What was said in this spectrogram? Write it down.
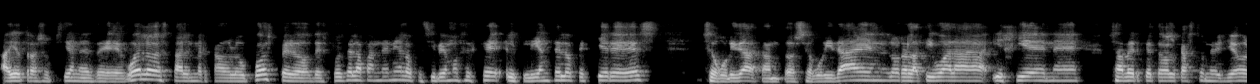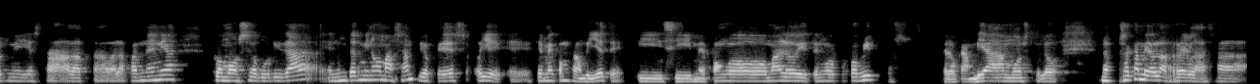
Hay otras opciones de vuelo, está el mercado low cost, pero después de la pandemia lo que sí vemos es que el cliente lo que quiere es seguridad, tanto seguridad en lo relativo a la higiene, saber que todo el Customer Journey está adaptado a la pandemia, como seguridad en un término más amplio, que es, oye, eh, que me compra un billete y si me pongo malo y tengo COVID, pues te lo cambiamos, te lo... nos ha cambiado las reglas a,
